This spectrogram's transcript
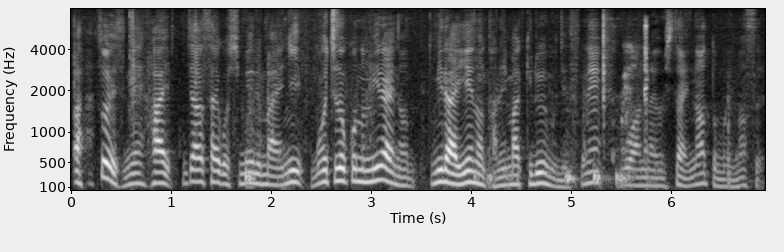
あそうですね。はい。じゃあ最後締める前にもう一度この未来の未来への種まきルームですねご案内をしたいなと思います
